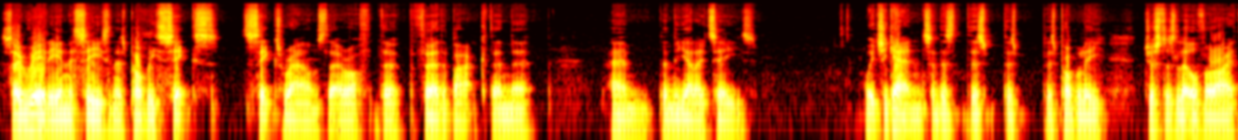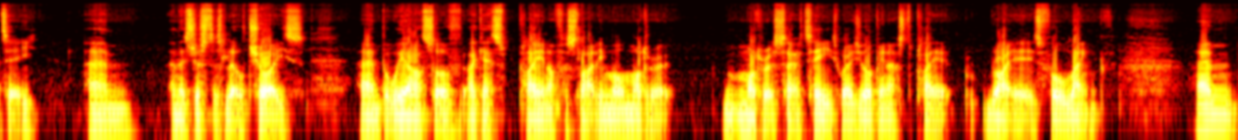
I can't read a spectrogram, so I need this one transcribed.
So really, in the season, there's probably six six rounds that are off the further back than the um, than the yellow tees. Which again, so there's there's there's there's probably just as little variety, um, and there's just as little choice. Um, but we are sort of, I guess, playing off a slightly more moderate moderate set of tees, whereas you're being asked to play it right at its full length. Um,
